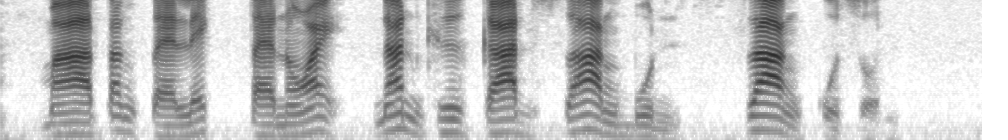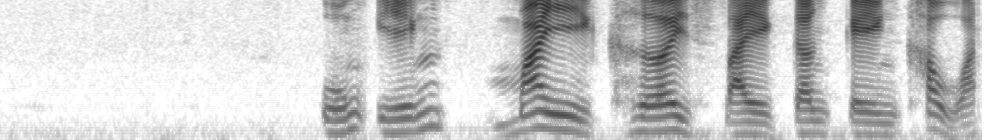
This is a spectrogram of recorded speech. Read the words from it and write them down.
ำมาตั้งแต่เล็กแต่น้อย นั่นคือการสร้างบุญสร้างกุศลอุ๋งอิงไม่เคยใส่กางเกงเข้าวัด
